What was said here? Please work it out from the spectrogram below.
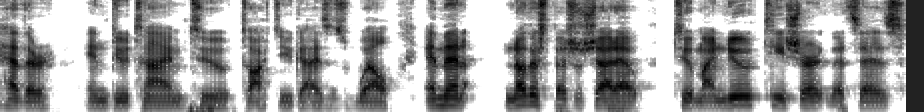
Heather, in due time to talk to you guys as well. And then another special shout out to my new T-shirt that says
